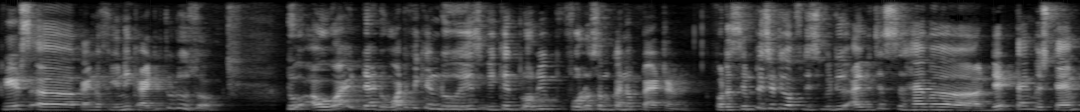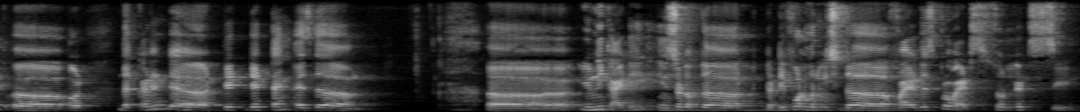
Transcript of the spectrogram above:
creates a kind of unique ID to do so to avoid that what we can do is we can probably follow some kind of pattern. For the simplicity of this video I will just have a date time stamp uh, or the current uh, date, time as the uh, unique ID instead of the, the default one which the Firebase provides. So let's see.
